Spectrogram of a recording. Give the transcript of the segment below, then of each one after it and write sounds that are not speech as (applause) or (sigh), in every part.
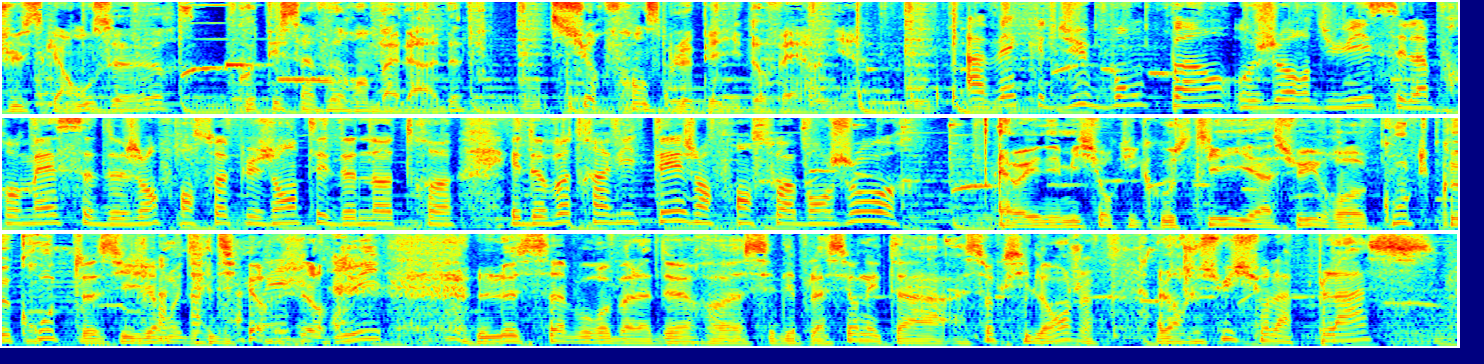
Jusqu'à 11h, côté saveur en balade, sur France Bleu Pays d'Auvergne. Avec du bon pain aujourd'hui, c'est la promesse de Jean-François Pugente et de notre et de votre invité Jean-François. Bonjour. Ah oui, une émission qui croustille à suivre coûte que croûte, si j'ai envie de (laughs) dire aujourd'hui. Le savoureux baladeur euh, s'est déplacé. On est à, à Soxilange. Alors je suis sur la place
